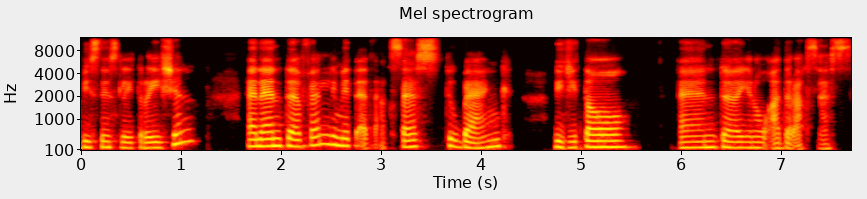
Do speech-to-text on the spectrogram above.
business literation and then uh, very limited access to bank, digital, and, uh, you know, other access.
